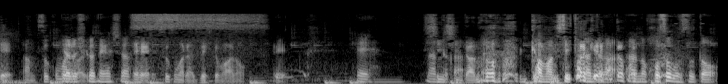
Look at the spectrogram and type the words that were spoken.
ええ、あの、そこまでは。よろしくお願いします。ええ、そこまではぜひともあの、ええ、ええ、なんとか、の、我慢していただければとか、あの。細々と、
